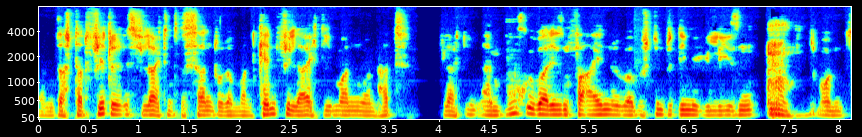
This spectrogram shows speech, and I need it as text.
ähm, das Stadtviertel ist vielleicht interessant oder man kennt vielleicht jemanden, man hat vielleicht in einem Buch über diesen Verein, über bestimmte Dinge gelesen und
